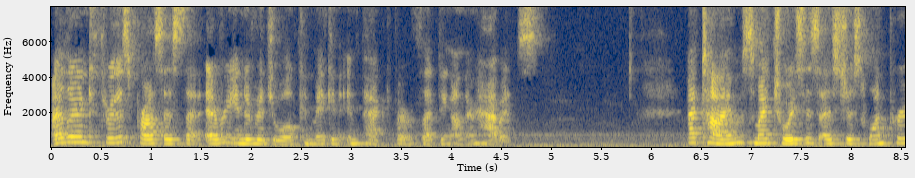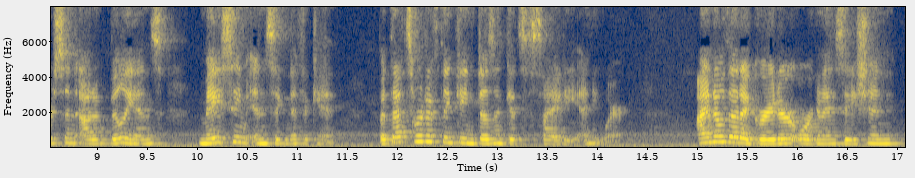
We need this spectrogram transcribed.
I learned through this process that every individual can make an impact by reflecting on their habits. At times, my choices as just one person out of billions may seem insignificant, but that sort of thinking doesn't get society anywhere. I know that a greater organization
